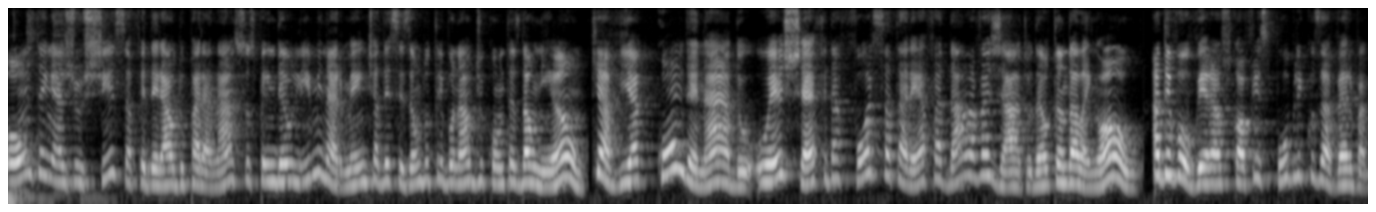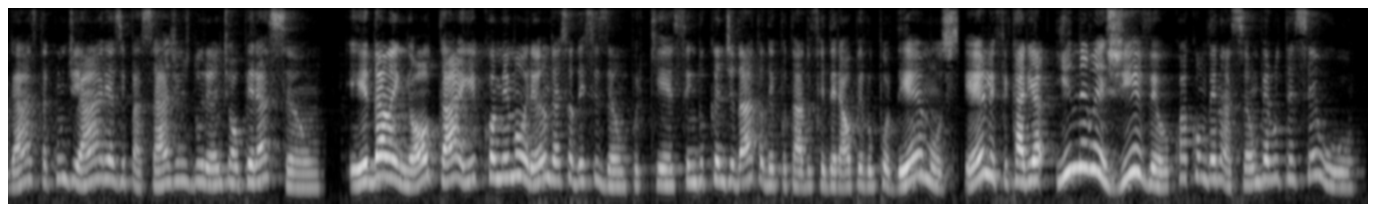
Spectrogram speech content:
ontem a Justiça Federal do Paraná suspendeu liminarmente a decisão do Tribunal de Contas da União, que havia condenado o ex-chefe da Força Tarefa da Lava Jato, Deltan Dallagnol, a devolver aos cofres públicos a verba gasta com diárias e passagens durante a operação. E Dallagnol tá aí comemorando essa decisão, porque sendo candidato a deputado federal pelo Podemos, ele ficaria inelegível com a condenação pelo TCU.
